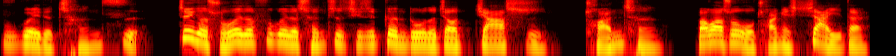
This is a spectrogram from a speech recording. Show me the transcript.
富贵的层次。这个所谓的富贵的层次，其实更多的叫家世传承。包括说，我传给下一代，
